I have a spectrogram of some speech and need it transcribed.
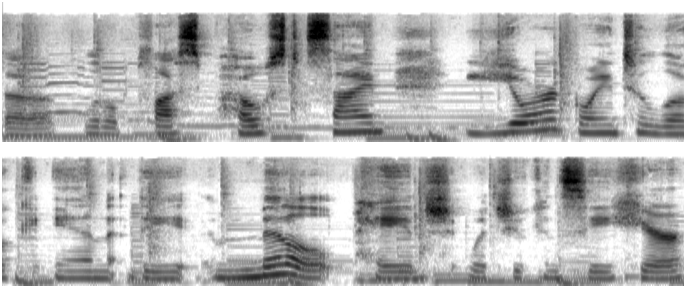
the little plus post sign, you're going to look in the middle page, which you can see here,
